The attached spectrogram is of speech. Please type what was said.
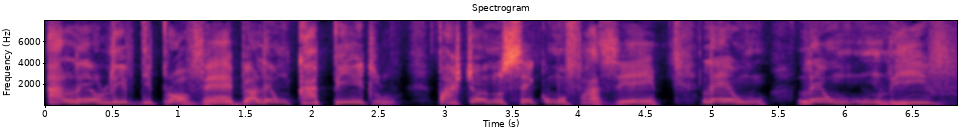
a ler o livro de Provérbio, a ler um capítulo. Pastor, eu não sei como fazer. Lê um, lê um, um livro,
